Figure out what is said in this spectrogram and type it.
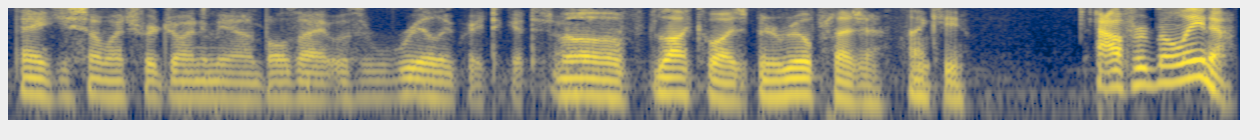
Thank you so much for joining me on Bullseye. It was really great to get to talk. Oh, likewise. It's been a real pleasure. Thank you. Alfred Molina.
